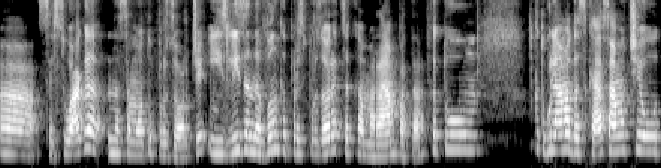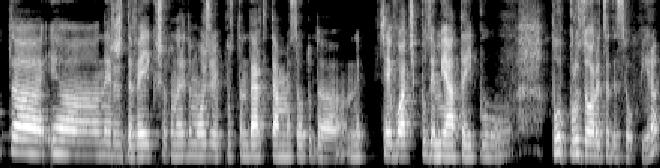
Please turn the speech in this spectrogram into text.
а, се слага на самото прозорче и излиза навънка през прозореца към рампата, като, като голяма дъска, само че от а, неръждавейка, защото нали, да може по стандарти там месото да не се влачи по земята и по, по прозореца да се опира.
